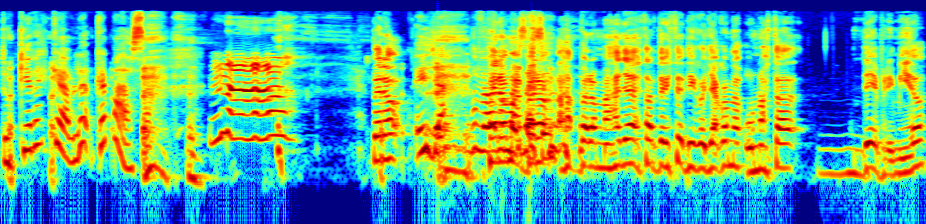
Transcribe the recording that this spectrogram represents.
¿Tú quieres que hable? ¿Qué pasa? No. Pero, Y ya, no fue pero, una pero, más allá de estar triste, digo, ya cuando uno está deprimido,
